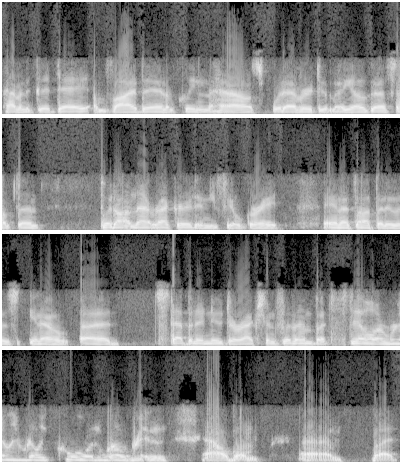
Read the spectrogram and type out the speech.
having a good day. I'm vibing, I'm cleaning the house, whatever, doing my yoga, something. Put on that record and you feel great. And I thought that it was, you know, a step in a new direction for them, but still a really, really cool and well written album. Um, but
